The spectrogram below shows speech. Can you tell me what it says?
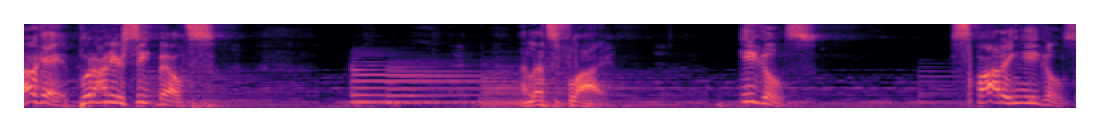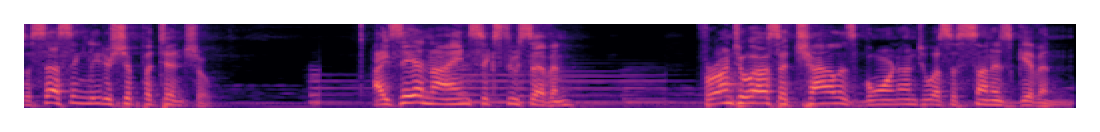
Okay, put on your seatbelts and let's fly. Eagles. Spotting eagles, assessing leadership potential. Isaiah 9, 6 through 7. For unto us a child is born, unto us a son is given.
